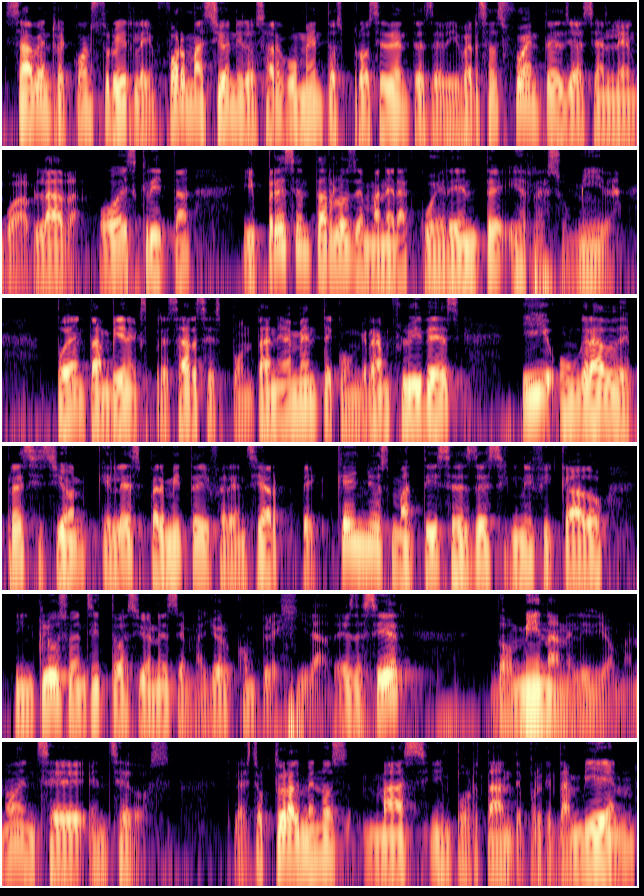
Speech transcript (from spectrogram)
Saben reconstruir la información y los argumentos procedentes de diversas fuentes, ya sea en lengua hablada o escrita, y presentarlos de manera coherente y resumida. Pueden también expresarse espontáneamente con gran fluidez y un grado de precisión que les permite diferenciar pequeños matices de significado incluso en situaciones de mayor complejidad. Es decir, dominan el idioma, ¿no? En, C, en C2. La estructura al menos más importante, porque también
